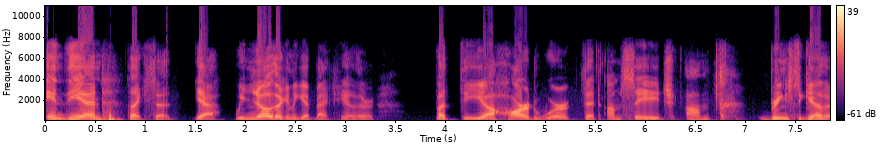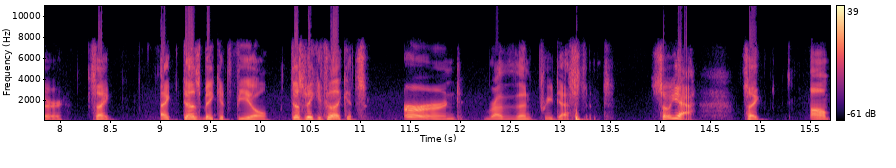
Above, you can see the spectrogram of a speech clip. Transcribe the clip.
in the end like i said yeah we know they're going to get back together but the uh, hard work that um sage um brings together it's like like does make it feel does make it feel like it's earned rather than predestined. So yeah it's like um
